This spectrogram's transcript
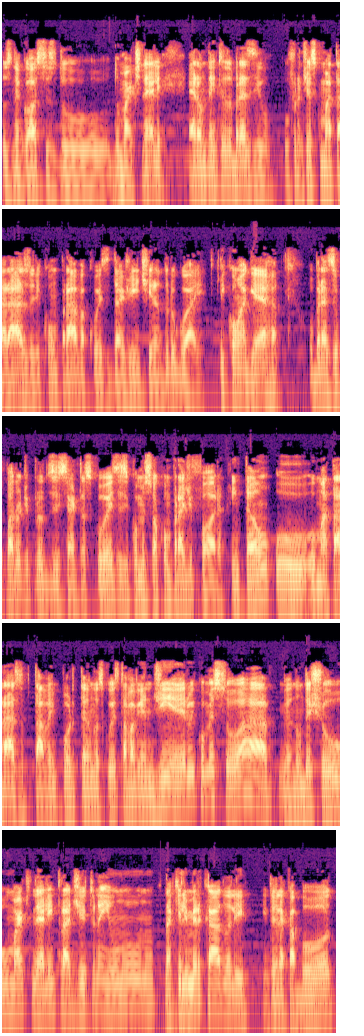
os negócios do, do Martinelli eram dentro do Brasil. O Francesco Matarazzo ele comprava coisas da Argentina do Uruguai. E com a guerra, o Brasil parou de produzir certas coisas e começou a comprar de fora. Então o, o Matarazzo estava importando as coisas, estava ganhando dinheiro e começou a. Meu, não deixou o Martinelli entrar de jeito nenhum no, no, naquele mercado ali. Então ele acabou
